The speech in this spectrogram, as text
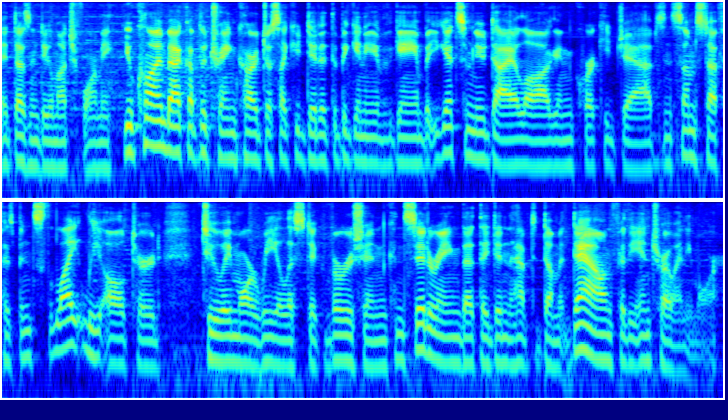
It doesn't do much for me. You climb back up the train car just like you did at the beginning of the game, but you get some new dialogue and quirky jabs, and some stuff has been slightly altered to a more realistic version, considering that they didn't have to dumb it down for the intro anymore.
